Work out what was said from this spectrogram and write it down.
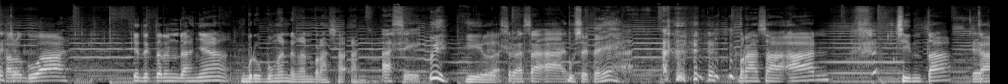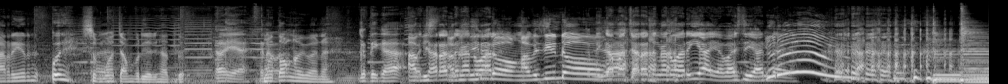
Kalau gua titik terendahnya berhubungan dengan perasaan. Asik. Wih, gila. Serasaan. Buset eh. Perasaan, cinta, karir, wih, semua campur jadi satu. Oh iya. Mau kenapa? tau nggak gimana? Ketika Abis, pacaran abis dengan ini war- dong, abis ini dong. Ketika pacaran dengan waria ya pasti Anda.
